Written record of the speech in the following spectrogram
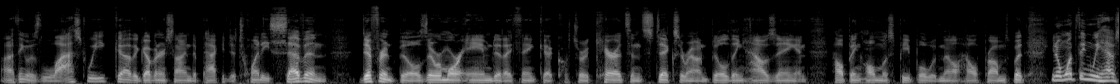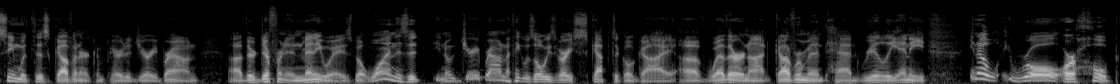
I think it was last week uh, the governor signed a package of 27 different bills. They were more aimed at I think uh, sort of carrots and sticks around building housing and helping homeless people with mental health problems. But you know, one thing we have seen with this governor compared to Jerry Brown, uh, they're different in many ways. But one is that you know Jerry Brown I think was always a very skeptical guy of whether or not government had really any you know role or hope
